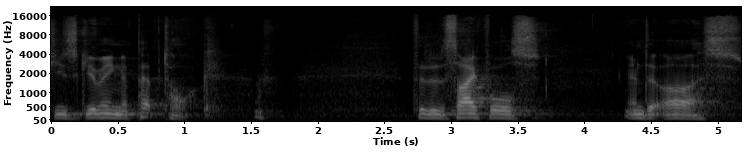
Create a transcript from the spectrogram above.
he's giving a pep talk to the disciples and to us.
